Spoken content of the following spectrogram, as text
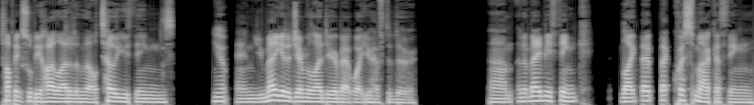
topics will be highlighted, and they'll tell you things. Yep. And you may get a general idea about what you have to do. Um, and it made me think, like that that quest marker thing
